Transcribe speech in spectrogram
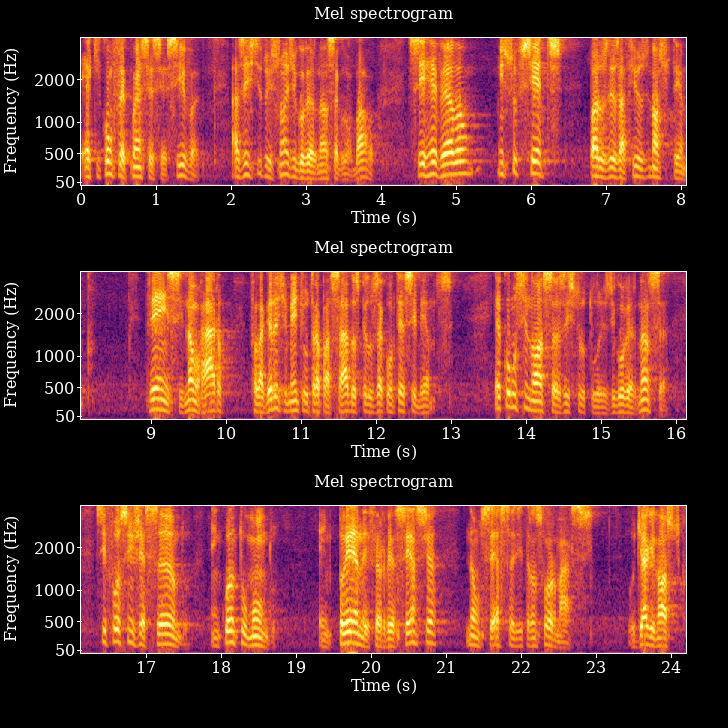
é que, com frequência excessiva, as instituições de governança global se revelam insuficientes para os desafios de nosso tempo. Vêm-se, não raro, flagrantemente ultrapassadas pelos acontecimentos. É como se nossas estruturas de governança se fossem engessando, enquanto o mundo, em plena efervescência, não cessa de transformar-se. O diagnóstico,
